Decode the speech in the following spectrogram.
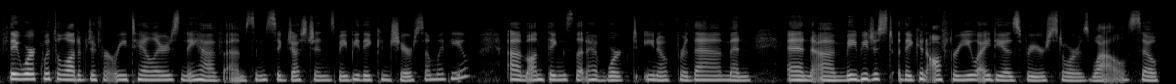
if they work with a lot of different retailers and they have um, some suggestions. Maybe they can share some with you um, on things that have worked you know for them and and um, maybe just they can offer you ideas for your store as well. So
